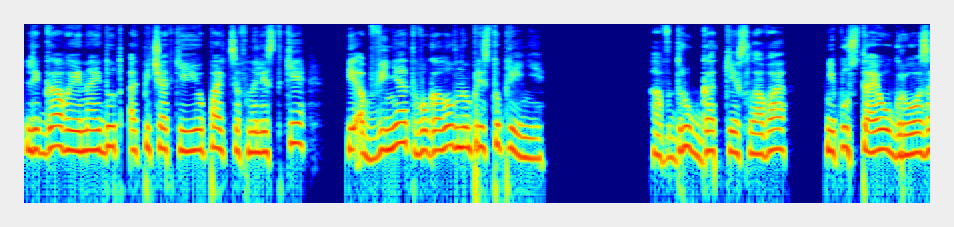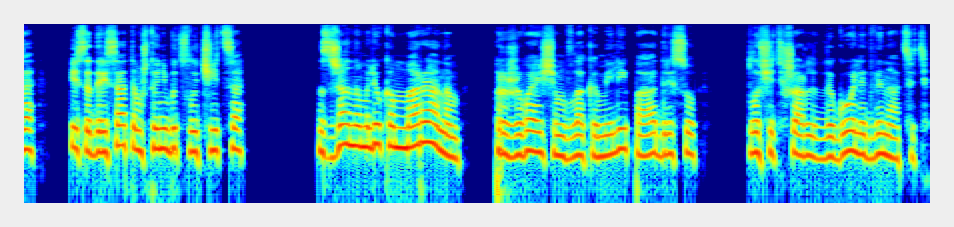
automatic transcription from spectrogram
Легавые найдут отпечатки ее пальцев на листке — и обвинят в уголовном преступлении. А вдруг гадкие слова, не пустая угроза, и с адресатом что-нибудь случится? С Жаном Люком Мараном, проживающим в Лакамели по адресу площадь Шарля де Голля, 12.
